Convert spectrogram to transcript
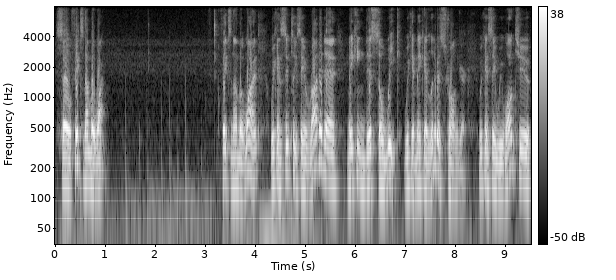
So fix number one. fix number one, we can simply say rather than making this so weak, we can make it a little bit stronger. We can say we want to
